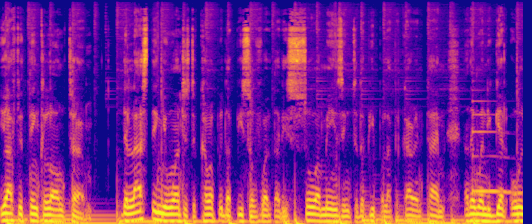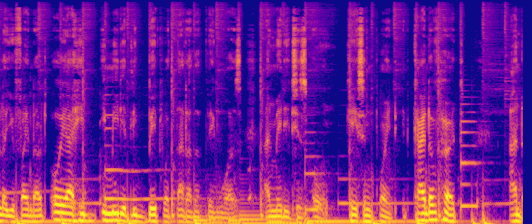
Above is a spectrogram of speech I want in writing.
You have to think long term. The last thing you want is to come up with a piece of work that is so amazing to the people at the current time, and then when you get older, you find out, oh yeah, he immediately bit what that other thing was and made it his own. Case in point, it kind of hurt, and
